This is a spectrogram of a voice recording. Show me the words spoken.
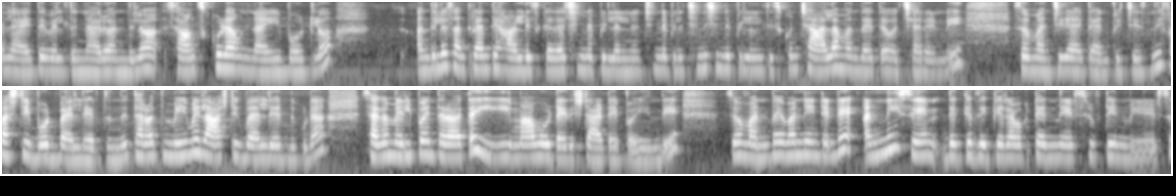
అలా అయితే వెళ్తున్నారు. అందులో సాంగ్స్ కూడా ఉన్నాయి బోట్లో. అందులో సంక్రాంతి హాలిడేస్ కదా చిన్న పిల్లలను చిన్న పిల్ల చిన్న చిన్న పిల్లల్ని తీసుకొని చాలామంది అయితే వచ్చారండి. సో మంచిగా అయితే అనిపించేసింది. ఫస్ట్ ఈ బోట్ బయలుదేరుతుంది. తర్వాత మేమే లాస్ట్కి బయలుదేరింది కూడా. సగం వెళ్ళిపోయిన తర్వాత ఈ మా బోట్ అయితే స్టార్ట్ అయిపోయింది. సో వన్ బై వన్ ఏంటంటే అన్నీ సేమ్ దగ్గర దగ్గర ఒక ten minutes fifteen minutes.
